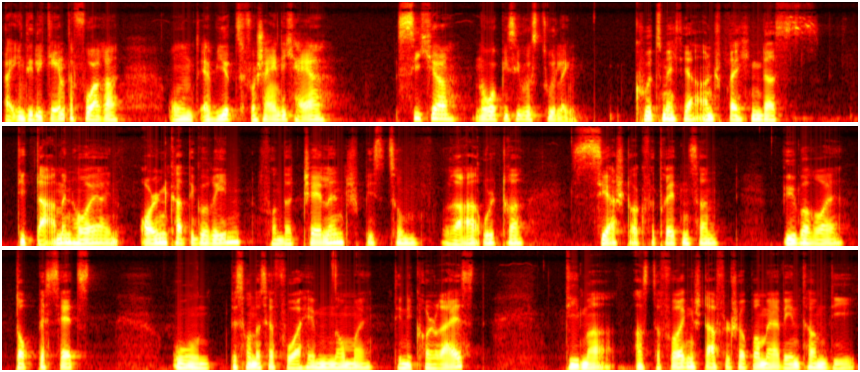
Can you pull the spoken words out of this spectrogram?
ein intelligenter Fahrer und er wird wahrscheinlich heuer sicher noch ein bisschen was zulegen. Kurz möchte ich ansprechen, dass die Damen heuer in allen Kategorien, von der Challenge bis zum Ra Ultra, sehr stark vertreten sind. Überall top besetzt. Und besonders hervorheben nochmal die Nicole Reist, die wir aus der vorigen Staffel schon ein paar Mal erwähnt haben, die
